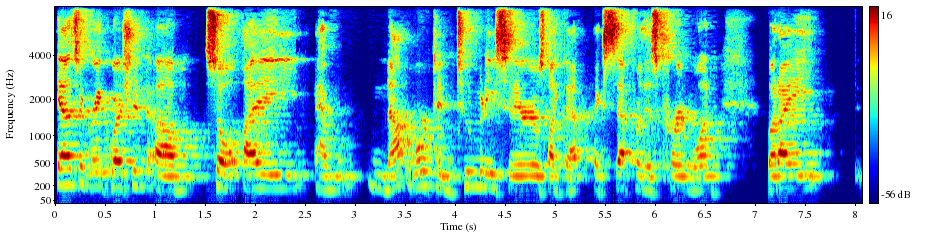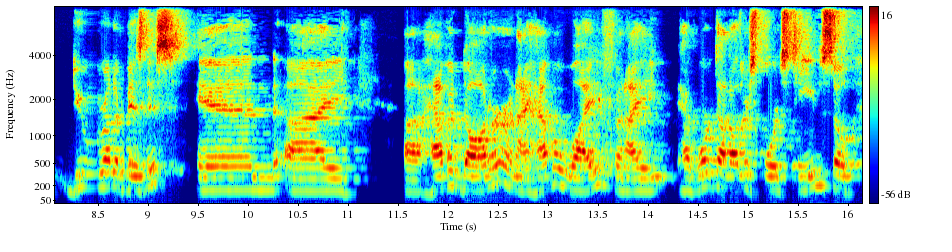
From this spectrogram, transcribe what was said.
yeah, that's a great question. Um, so I have not worked in too many scenarios like that, except for this current one. But I do run a business, and I uh, have a daughter, and I have a wife, and I have worked on other sports teams. So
